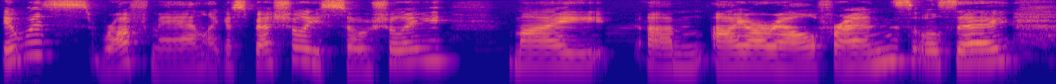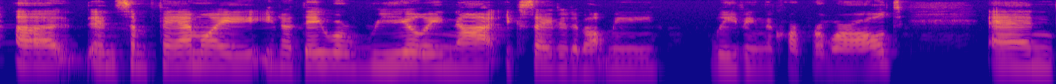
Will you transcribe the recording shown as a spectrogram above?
it was rough man. Like especially socially my um, irl friends will say uh, and some family you know they were really not excited about me leaving the corporate world. And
